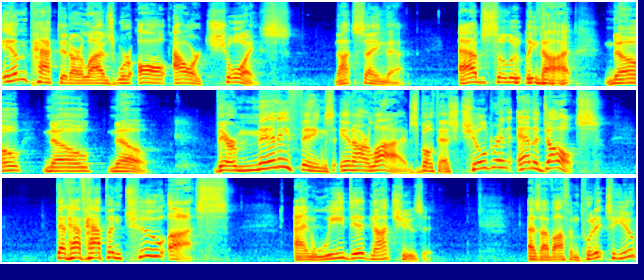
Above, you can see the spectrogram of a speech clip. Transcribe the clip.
impacted our lives were all our choice. Not saying that. Absolutely not. No, no, no. There are many things in our lives, both as children and adults, that have happened to us, and we did not choose it. As I've often put it to you,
